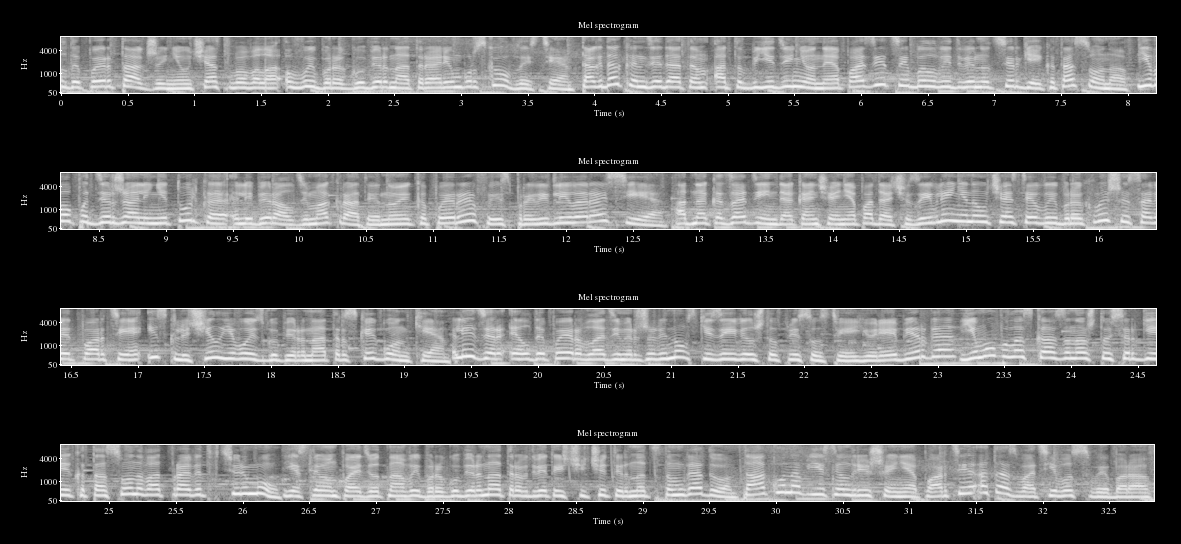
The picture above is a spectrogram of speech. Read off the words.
ЛДПР также не участвовала в выборах губернатора Оренбургской области. Тогда кандидатом от объединенной оппозиции был выдвинут Сергей Катасонов. Его поддержали не только либерал-демократы, но и КПРФ и «Справедливая Россия». Однако за день до окончания подачи заявления на участие в выборах Высший совет партии исключил его из губернаторской гонки. Лидер ЛДПР Владимир Жириновский заявил, что в присутствии Юрия Берга ему было сказано, что Сергея Катасонова отправят в тюрьму, если он пойдет на выборы губернатора в 2014 году. Так он объяснил решение партии отозвать его с выборов.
